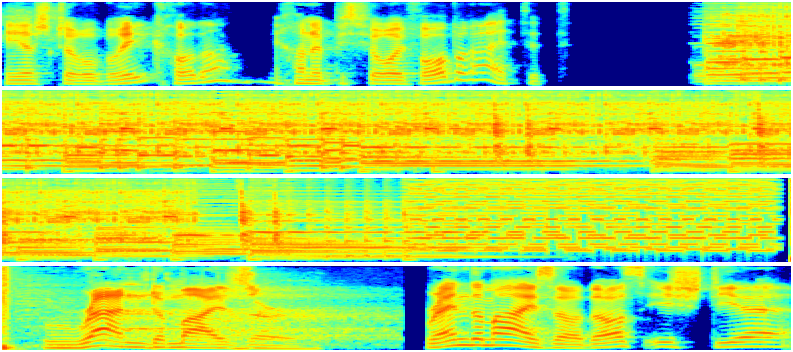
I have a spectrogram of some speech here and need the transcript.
erste Rubrik, oder? Ich habe etwas für euch vorbereitet. Randomizer. Randomizer, das ist die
